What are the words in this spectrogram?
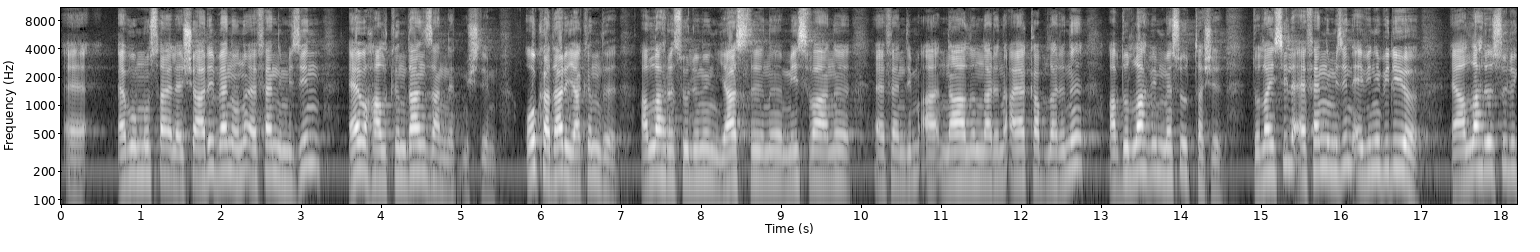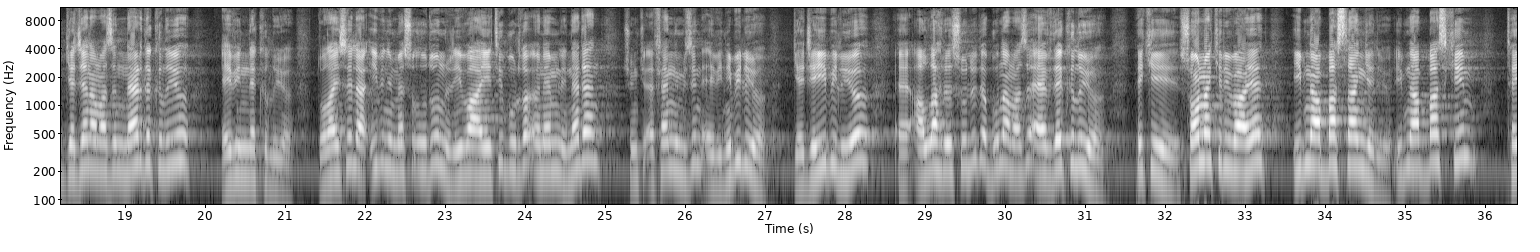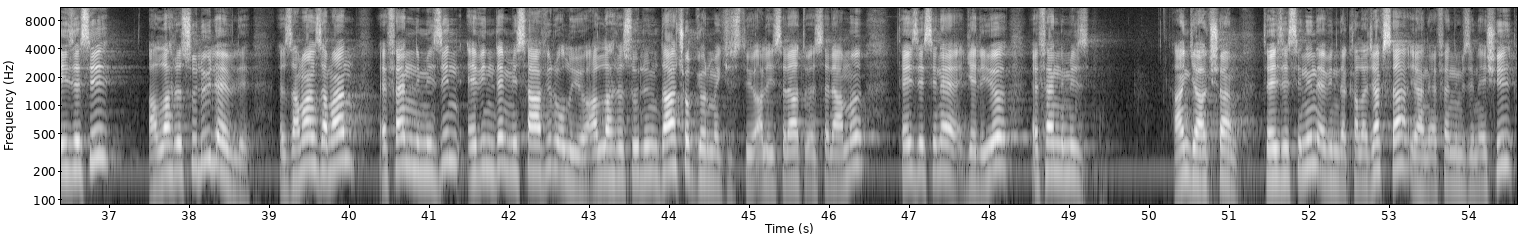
Ee, Ebu Musa el-Eşari ben onu Efendimizin ev halkından zannetmiştim. O kadar yakındı. Allah Resulü'nün yastığını, misvanı, efendim nalınlarını, ayakkabılarını Abdullah bin Mesud taşır. Dolayısıyla Efendimizin evini biliyor. E Allah Resulü gece namazını nerede kılıyor? Evinde kılıyor. Dolayısıyla İbni Mesud'un rivayeti burada önemli. Neden? Çünkü Efendimizin evini biliyor. Geceyi biliyor. E Allah Resulü de bu namazı evde kılıyor. Peki sonraki rivayet İbn Abbas'tan geliyor. İbn Abbas kim? Teyzesi Allah Resulü ile evli. E zaman zaman Efendimizin evinde misafir oluyor. Allah Resulü'nü daha çok görmek istiyor aleyhissalatü vesselam'ı. Teyzesine geliyor. Efendimiz hangi akşam teyzesinin evinde kalacaksa yani Efendimizin eşi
